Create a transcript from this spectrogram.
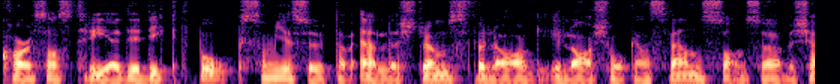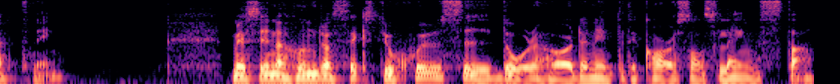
Carsons tredje diktbok som ges ut av Ellerströms förlag i Lars Håkan Svenssons översättning. Med sina 167 sidor hör den inte till Carsons längsta.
